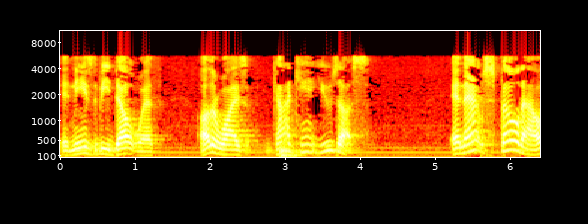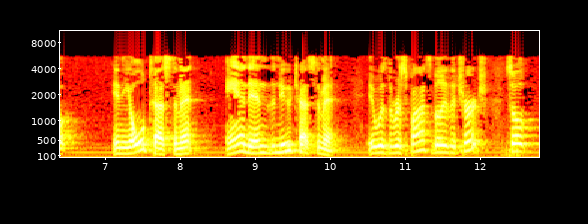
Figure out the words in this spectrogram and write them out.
It needs to be dealt with Otherwise, God can't use us. And that was spelled out in the Old Testament and in the New Testament. It was the responsibility of the church. So,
